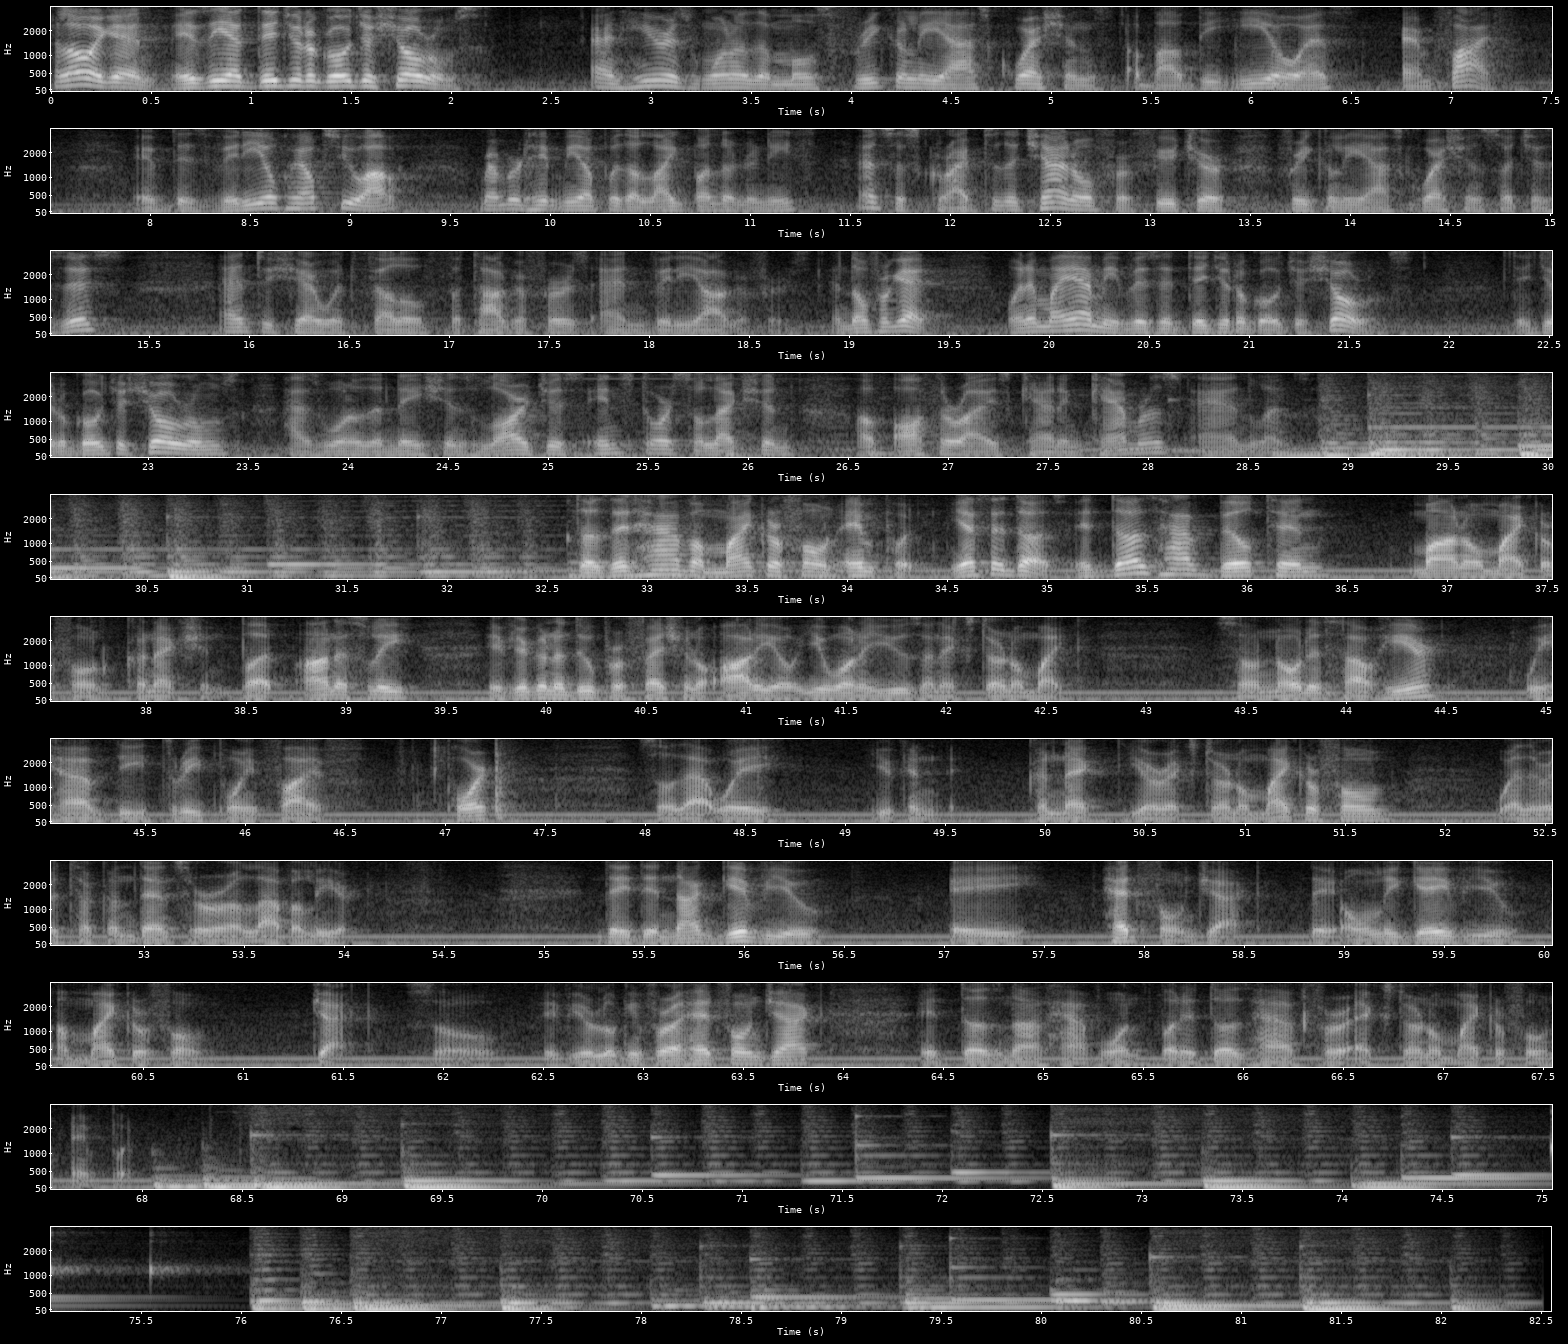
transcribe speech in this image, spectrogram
Hello again, Izzy at Digital Goja Showrooms. And here is one of the most frequently asked questions about the EOS M5. If this video helps you out, remember to hit me up with a like button underneath and subscribe to the channel for future frequently asked questions such as this and to share with fellow photographers and videographers. And don't forget, when in Miami, visit Digital Goja Showrooms. Digital Goja Showrooms has one of the nation's largest in-store selection of authorized Canon cameras and lenses. Does it have a microphone input? Yes, it does. It does have built-in mono microphone connection, but honestly, if you're gonna do professional audio, you wanna use an external mic. So notice how here we have the 3.5 port, so that way you can connect your external microphone, whether it's a condenser or a lavalier. They did not give you a headphone jack. They only gave you a microphone jack. So if you're looking for a headphone jack, it does not have one, but it does have for external microphone input.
